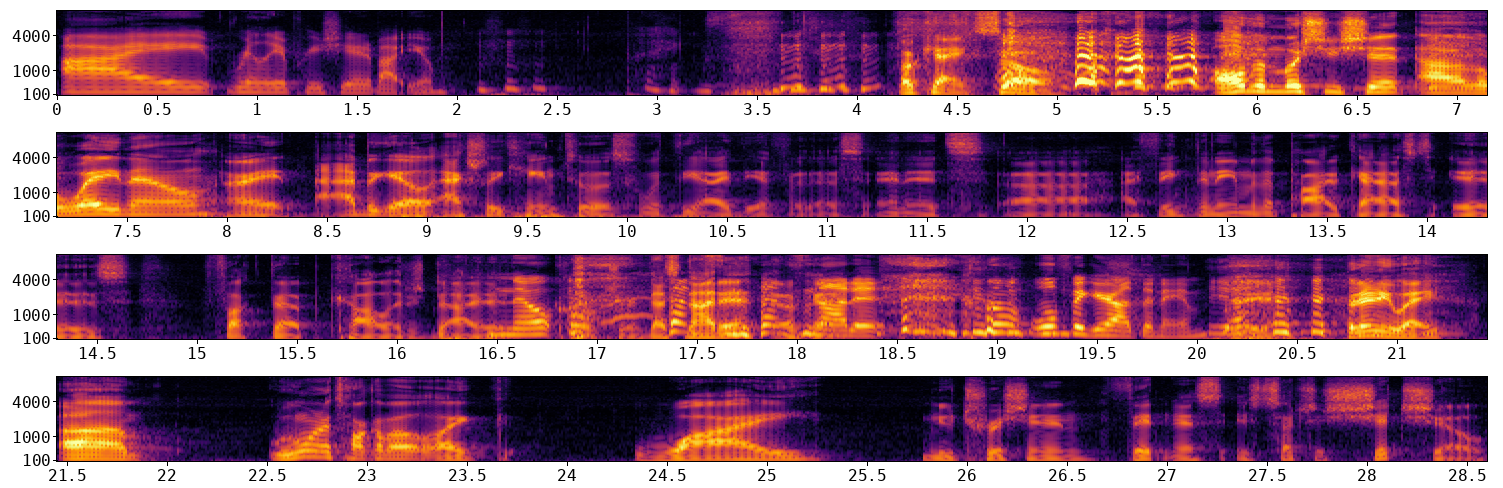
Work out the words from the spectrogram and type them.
I really appreciate about you. Thanks. Okay, so all the mushy shit out of the way now. All right, Abigail actually came to us with the idea for this, and it's uh, I think the name of the podcast is "Fucked Up College Diet Nope. Culture." That's, not it. That's okay. not it. we'll figure out the name. Yeah, yeah. But anyway, um, we want to talk about like why nutrition, fitness is such a shit show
